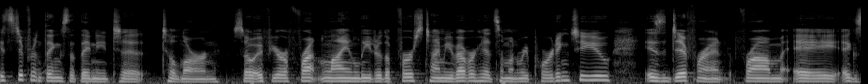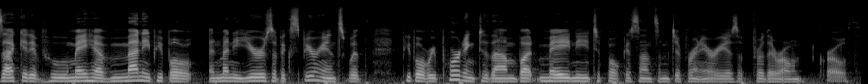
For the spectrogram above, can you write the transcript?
it's different things that they need to to learn. So if you're a frontline leader, the first time you've ever had someone reporting to you is different from a executive who may have many people and many years of experience with people reporting to them, but may need to focus on some different areas for their own growth.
